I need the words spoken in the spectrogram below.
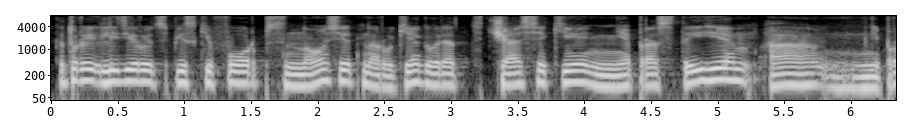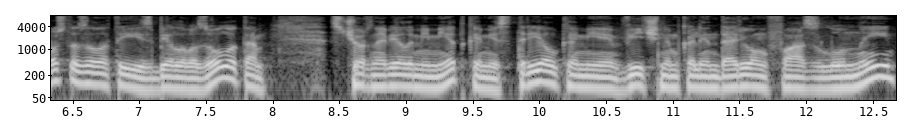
который лидирует в списке Forbes, носит на руке, говорят, часики не простые, а не просто золотые, из белого золота, с черно-белыми метками, стрелками, вечным календарем фаз Луны.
